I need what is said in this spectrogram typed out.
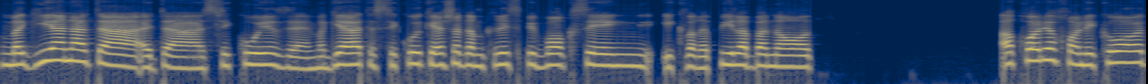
מגיע לה את, ה, את הסיכוי הזה, מגיע לה את הסיכוי, כי יש לה גם crispy boxing, היא כבר הפילה בנות. הכל יכול לקרות.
